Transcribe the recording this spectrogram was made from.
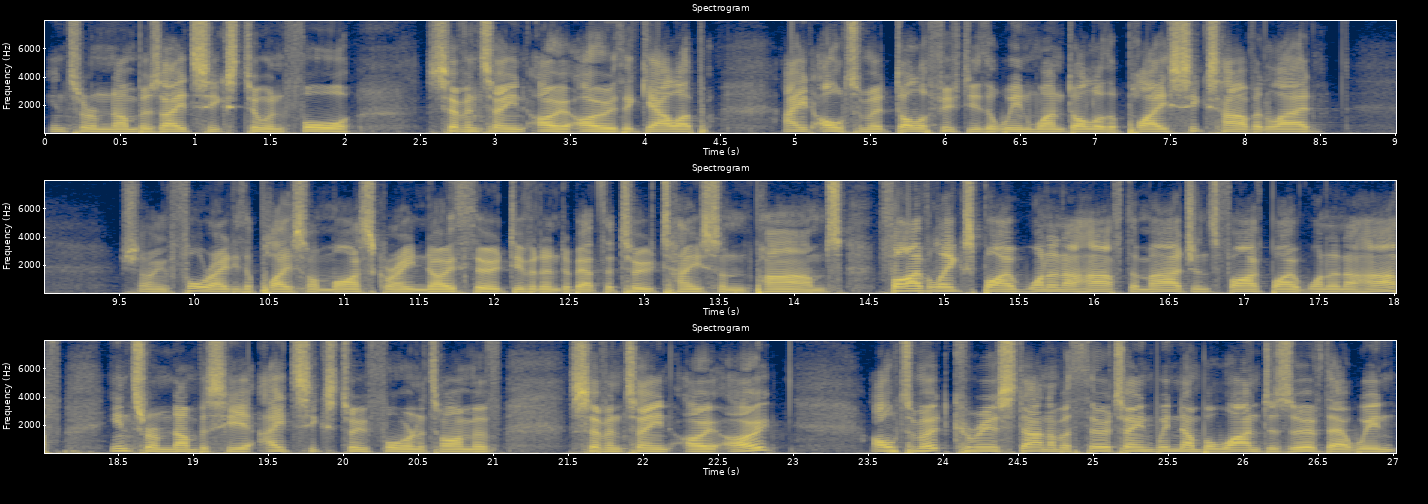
Interim numbers 8, 6, 2 and 4. 17.00 the gallop. 8 ultimate, $1.50 the win, $1 the play. 6 Harvard lad showing 480 the place on my screen. No third dividend about the two Tayson Palms. Five lengths by one and a half. The margins five by one and a half. Interim numbers here eight six two four in a time of 17.00. Ultimate career start number 13, win number one, deserved that win.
